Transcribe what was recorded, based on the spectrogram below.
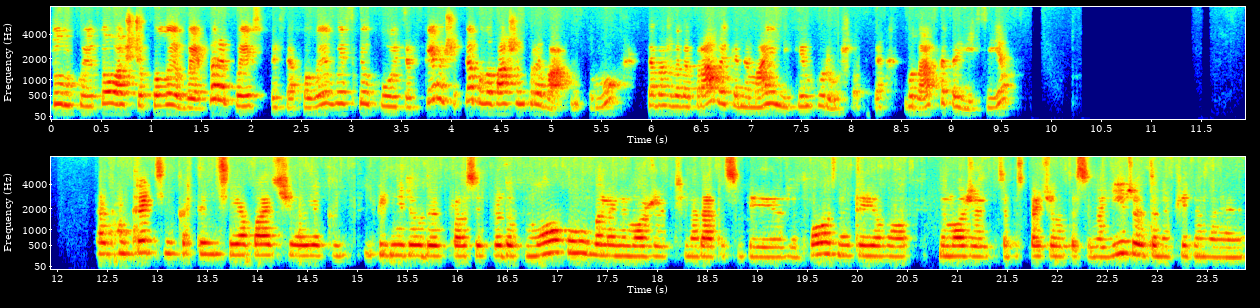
думкою того, що коли ви переписуєтеся, коли ви спілкуєтеся з кимось, щоб це було вашим приватним. Тому це важливе право, яке не має ніким порушуватися. Будь ласка, Таїсія. На третій картинці я бачу, як бідні люди просять про допомогу, вони не можуть надати собі житло, знайти його, не можуть забезпечувати себе їжею та необхідними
